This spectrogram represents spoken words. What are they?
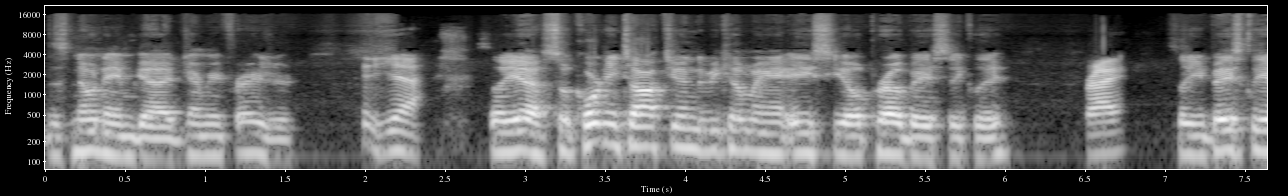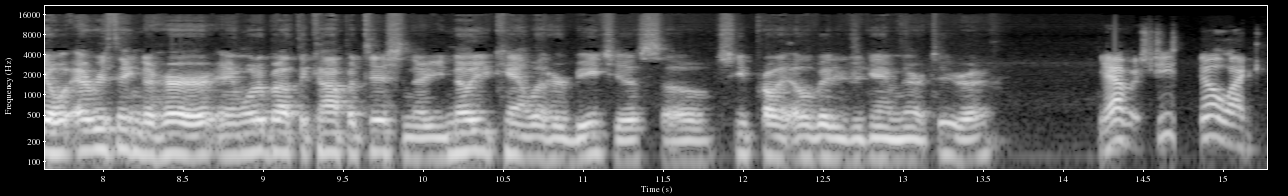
this no name guy, Jeremy Frazier. Yeah. So yeah, so Courtney talked you into becoming an ACL pro, basically. Right. So you basically owe everything to her. And what about the competition there? You know you can't let her beat you, so she probably elevated your game there too, right? Yeah, but she's still like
